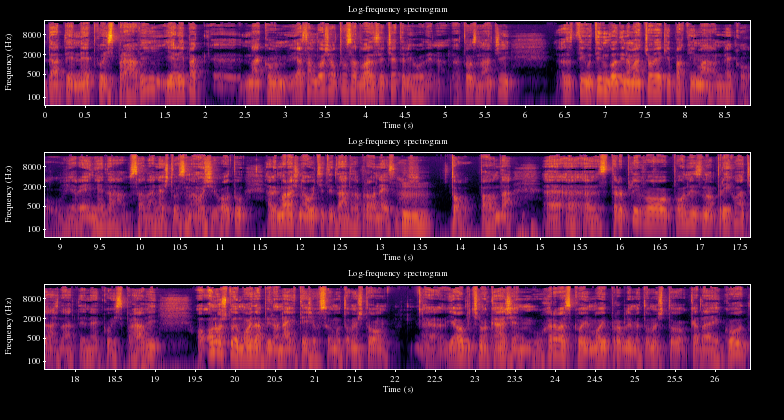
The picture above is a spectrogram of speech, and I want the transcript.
da te netko ispravi, jer ipak e, nakon, ja sam došao tu sa 24 godina, da to znači ti u tim godinama čovjek ipak ima neko uvjerenje da sada nešto zna u životu, ali moraš naučiti da zapravo ne znaš to. Pa onda e, e, e, strpljivo, ponizno prihvaćaš da te netko ispravi. O- ono što je možda bilo najteže u svemu tome što e, ja obično kažem u Hrvatskoj moj problem je tome što kada je god,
